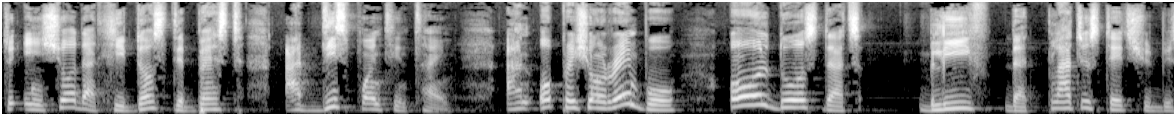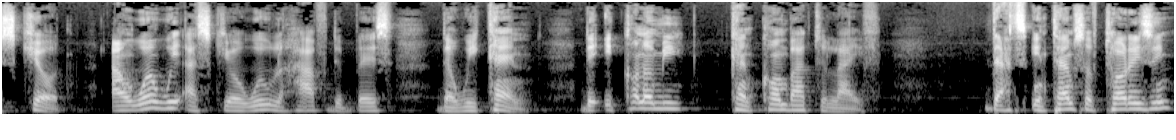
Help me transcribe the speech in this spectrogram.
to ensure that he does the best at this point in time. And Operation Rainbow, all those that believe that Plateau State should be secured, and when we are secured, we will have the best that we can. The economy can come back to life. That's in terms of tourism,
